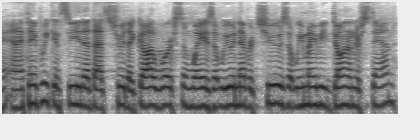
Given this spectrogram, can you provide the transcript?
And, and I think we can see that that's true, that God works in ways that we would never choose, that we maybe don't understand.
